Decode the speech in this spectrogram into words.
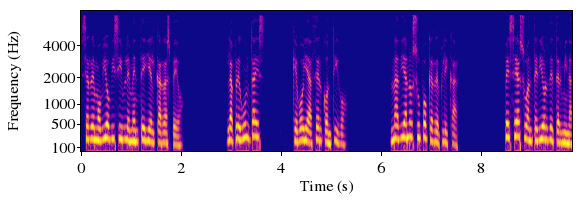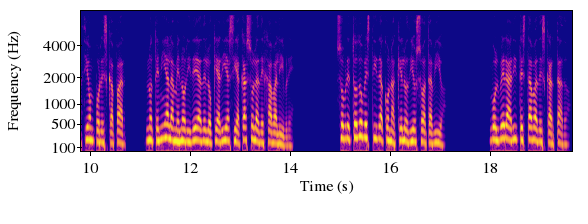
Se removió visiblemente y el carraspeó. La pregunta es, ¿qué voy a hacer contigo? Nadia no supo qué replicar. Pese a su anterior determinación por escapar, no tenía la menor idea de lo que haría si acaso la dejaba libre. Sobre todo vestida con aquel odioso atavío. Volver a Arit estaba descartado.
